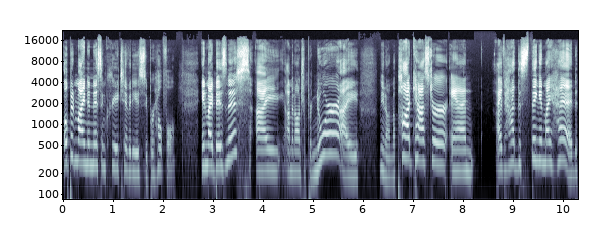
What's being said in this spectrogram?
open mindedness and creativity is super helpful. In my business, I, I'm an entrepreneur, I, you know, I'm a podcaster, and I've had this thing in my head,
